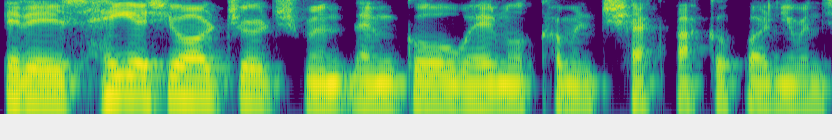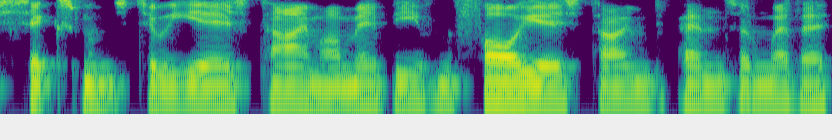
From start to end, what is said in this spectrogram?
It is here's your judgment, then go away and we'll come and check back up on you in six months to a year's time, or maybe even four years' time, depends on whether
